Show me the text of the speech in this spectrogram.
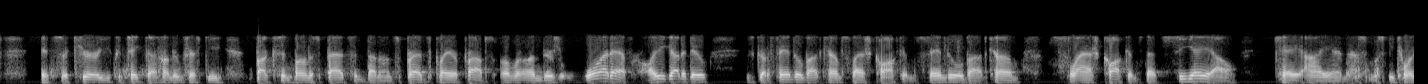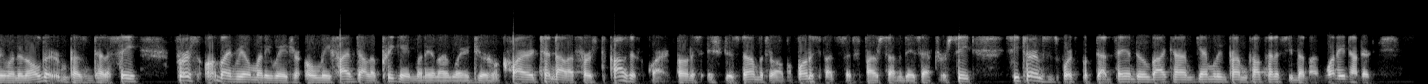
It's secure. You can take that 150 bucks in bonus bets and bet on spreads, player props, over unders, whatever. All you got to do is go to fanduel.com slash Calkins, fanduel.com slash Calkins. That's C A L K I N S. Must be 21 and older in present Tennessee. First online real money wager only. $5 pregame money line wager required. $10 first deposit required. Bonus issued as non-withdrawable bonus about six expires seven days after receipt. See terms at sportsbook.fanduel.com. Gambling problem? Call Tennessee Redline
